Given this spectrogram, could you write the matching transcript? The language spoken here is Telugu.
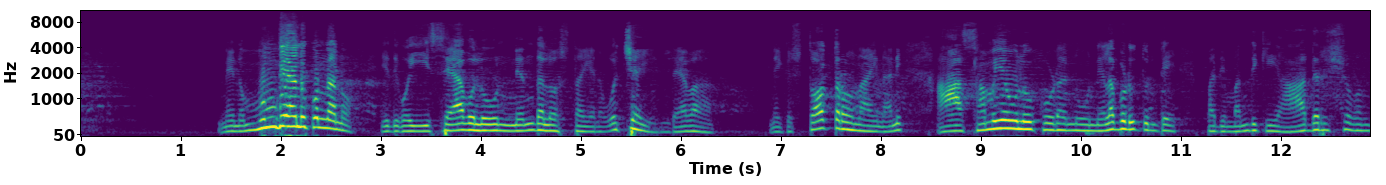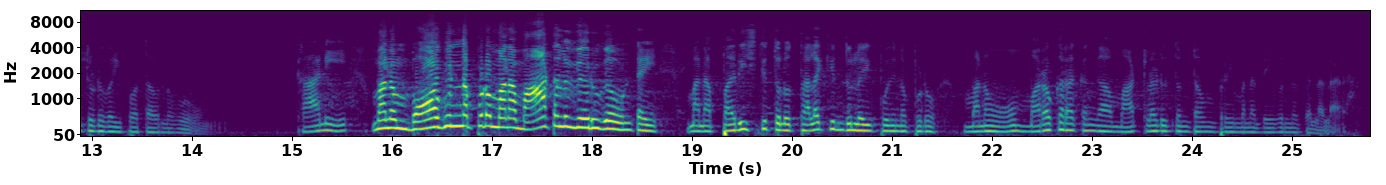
నేను ముందే అనుకున్నాను ఇదిగో ఈ సేవలు నిందలు వస్తాయని వచ్చాయి దేవా. నీకు స్తోత్రం నాయన అని ఆ సమయంలో కూడా నువ్వు నిలబడుతుంటే పది మందికి ఆదర్శవంతుడు అయిపోతావు నువ్వు. కానీ మనం బాగున్నప్పుడు మన మాటలు వేరుగా ఉంటాయి. మన పరిస్థితులు తలకిందులైపోయినప్పుడు మనం మరొక రకంగా మాట్లాడుతుంటాం ప్రేమన దేవుని పిల్లలారా.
